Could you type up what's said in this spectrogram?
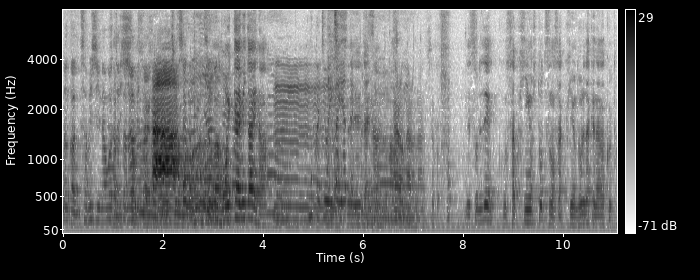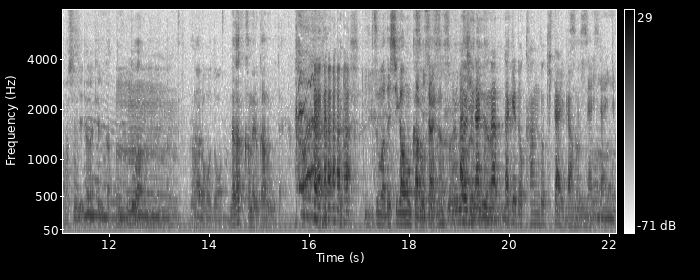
なんか寂しいな終わっちゃったなみたいな。気持ちをそういうこと。もう一回見たいな、もう一回上映会やったりとか。なとかなるほどなるほど。そういうこと。でそれでこう作品を一つの作品をどれだけ長く楽しんでいただけるかっていうことは、なるほど。長く噛めるガムみたいな。いつまでしがむかみたいな。そうそうそう味なくなったけど感動期待ガムになりたいってあ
